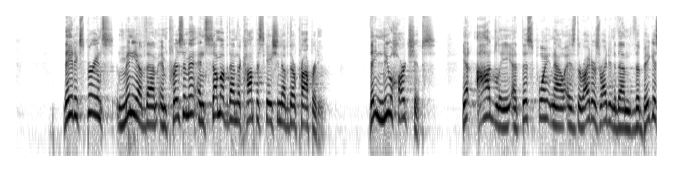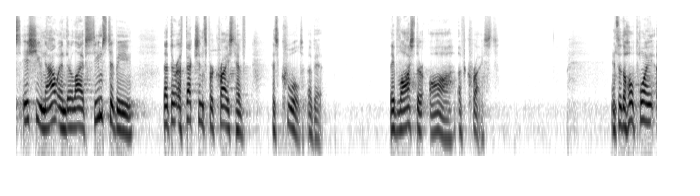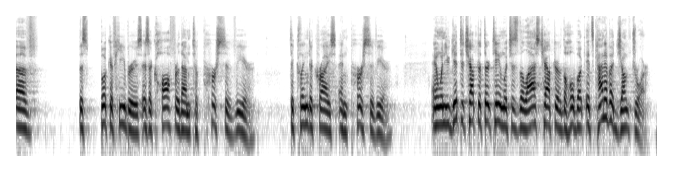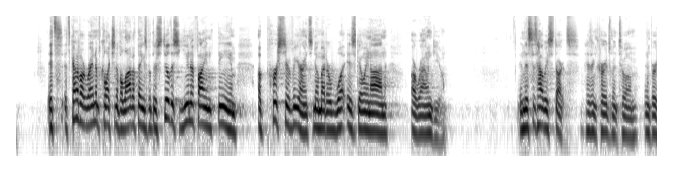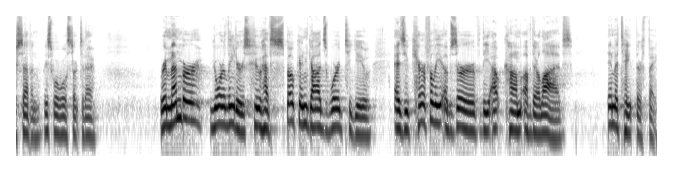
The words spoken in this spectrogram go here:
They had experienced many of them imprisonment and some of them the confiscation of their property. They knew hardships. Yet, oddly, at this point now, as the writer's writing to them, the biggest issue now in their lives seems to be that their affections for Christ have has cooled a bit. They've lost their awe of Christ. And so, the whole point of this book of Hebrews is a call for them to persevere to cling to Christ and persevere. And when you get to chapter 13, which is the last chapter of the whole book, it's kind of a junk drawer. It's, it's kind of a random collection of a lot of things, but there's still this unifying theme of perseverance no matter what is going on around you. And this is how he starts his encouragement to him in verse 7, at least where we'll start today. Remember your leaders who have spoken God's word to you as you carefully observe the outcome of their lives, imitate their faith.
